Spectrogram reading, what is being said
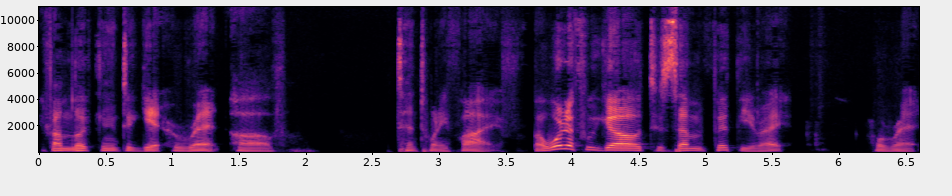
if I'm looking to get a rent of 1025. But what if we go to 750, right? For rent.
